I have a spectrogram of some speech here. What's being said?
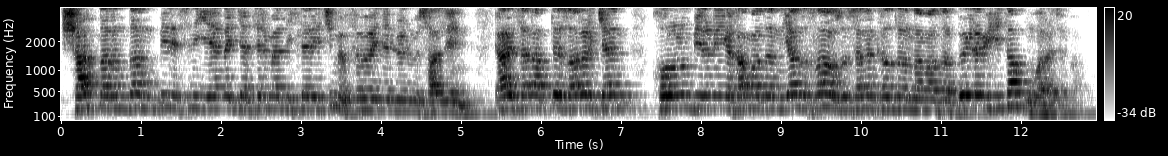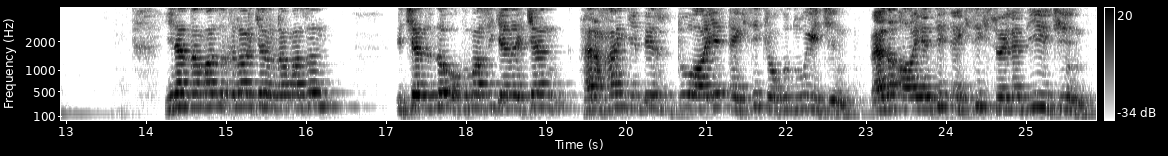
şartlarından birisini yerine getirmedikleri için mi feveylül musallin? Yani sen abdest alırken kolunun birini yıkamadın, yazıklar olsun senin kıldığın namaza. Böyle bir hitap mı var acaba? Yine namazı kılarken namazın içerisinde okuması gereken herhangi bir duayı eksik okuduğu için veya da ayeti eksik söylediği için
